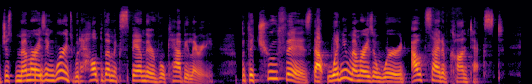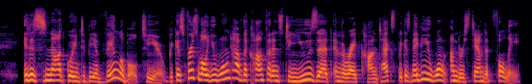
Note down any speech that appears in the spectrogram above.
just memorizing words would help them expand their vocabulary. But the truth is that when you memorize a word outside of context, it is not going to be available to you because first of all, you won't have the confidence to use it in the right context because maybe you won't understand it fully.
